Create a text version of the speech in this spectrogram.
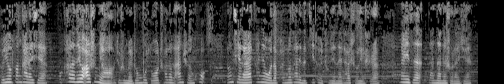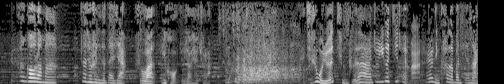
腿又分开了些，我看了得有二十秒，就是美中不足，穿了个安全裤。等起来看见我的盘中餐里的鸡腿出现在他手里时，妹子淡淡的说了一句：“看够了吗？这就是你的代价。”说完一口就咬下去了。其实我觉得挺值的啊，就一个鸡腿嘛，还让你看了半天呢。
